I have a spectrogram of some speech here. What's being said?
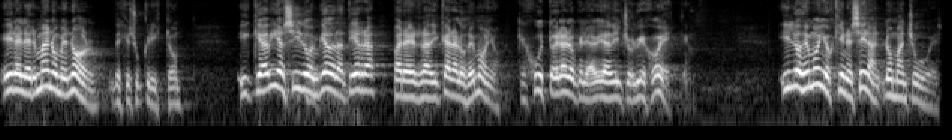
era el hermano menor de Jesucristo y que había sido enviado a la tierra para erradicar a los demonios, que justo era lo que le había dicho el viejo este. ¿Y los demonios quiénes eran? Los manchúes,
